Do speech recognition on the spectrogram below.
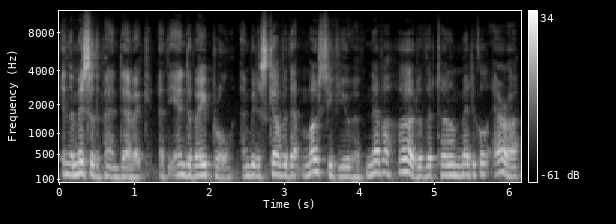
in the midst of the pandemic at the end of April, and we discovered that most of you have never heard of the term medical error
